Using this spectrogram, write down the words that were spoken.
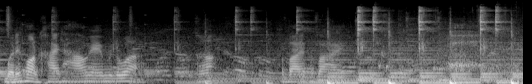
เหมือนได้ผ่อนคลายเท้าไงไม่รู้อะเนอะ สบายสบาย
